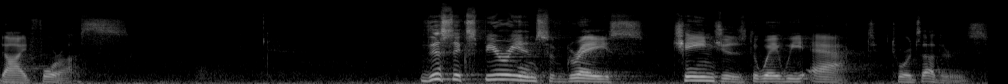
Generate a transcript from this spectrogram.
died for us. This experience of grace changes the way we act towards others.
